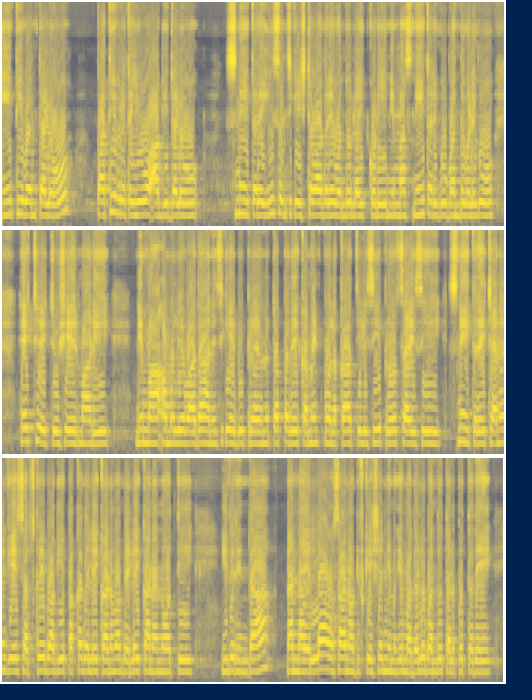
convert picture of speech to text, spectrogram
ನೀತಿವಂತಳು, ಪತಿವ್ರತೆಯೂ ಆಗಿದ್ದಳು. ಸ್ನೇಹಿತರೆ, ಈ ಸಂಚಿಕೆ ಇಷ್ಟವಾದರೆ ಒಂದು ಲೈಕ್ ಕೊಡಿ. ನಿಮ್ಮ ಸ್ನೇಹಿತರಿಗೂ, ಬಂಧುಗಳಿಗೂ ಹೆಚ್ಚು ಹೆಚ್ಚು ಶೇರ್ ಮಾಡಿ. ನಿಮ್ಮ ಅಮೂಲ್ಯವಾದ ಅನಿಸಿಕೆ, ಅಭಿಪ್ರಾಯವನ್ನು ತಪ್ಪದೆ ಕಮೆಂಟ್ ಮೂಲಕ ತಿಳಿಸಿ, ಪ್ರೋತ್ಸಾಹಿಸಿ. ಸ್ನೇಹಿತರೆ, ಚಾನೆಲ್ಗೆ ಸಬ್ಸ್ಕ್ರೈಬ್ ಆಗಿ ಪಕ್ಕದಲ್ಲೇ ಕಾಣುವ ಬೆಲ್ಲೈಕಾನ್ ಅನ್ನು ಒತ್ತಿ. ಇದರಿಂದ ನನ್ನ ಎಲ್ಲ ಹೊಸ ನೋಟಿಫಿಕೇಶನ್ ನಿಮಗೆ ಮೊದಲು ಬಂದು ತಲುಪುತ್ತದೆ.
